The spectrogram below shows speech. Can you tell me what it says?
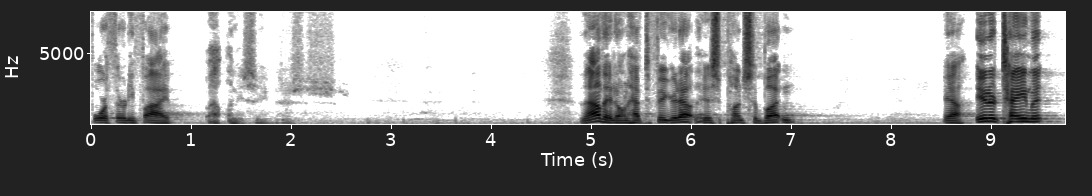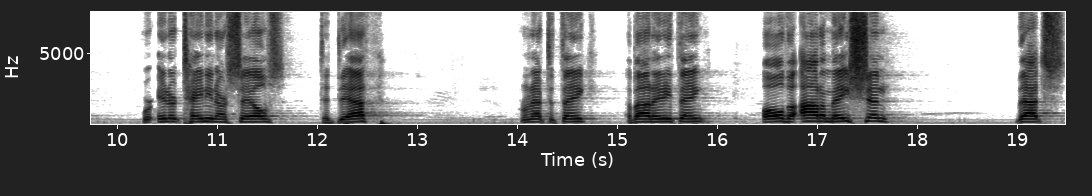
435. Well, let me see. Now they don't have to figure it out, they just punch the button. Yeah, entertainment. We're entertaining ourselves to death. We don't have to think about anything. All the automation that's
